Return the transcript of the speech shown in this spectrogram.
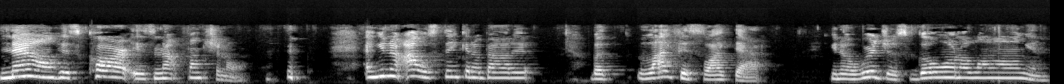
Now his car is not functional. and you know, I was thinking about it, but life is like that. You know, we're just going along and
